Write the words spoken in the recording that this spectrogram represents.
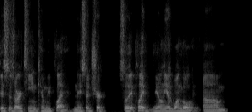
this is our team. Can we play? And they said, sure. So they played. They only had one goalie. Um,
